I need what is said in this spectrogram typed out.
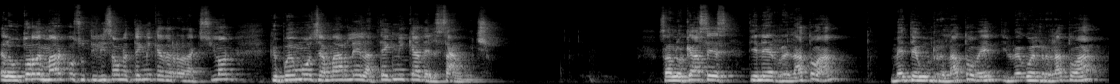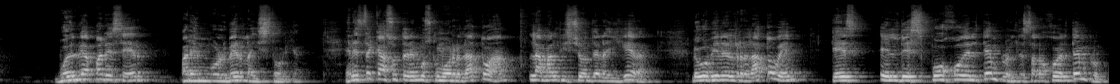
El autor de Marcos utiliza una técnica de redacción que podemos llamarle la técnica del sándwich. O sea, lo que hace es, tiene relato A, mete un relato B y luego el relato A vuelve a aparecer para envolver la historia. En este caso tenemos como relato A la maldición de la higuera. Luego viene el relato B, que es el despojo del templo, el desalojo del templo.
